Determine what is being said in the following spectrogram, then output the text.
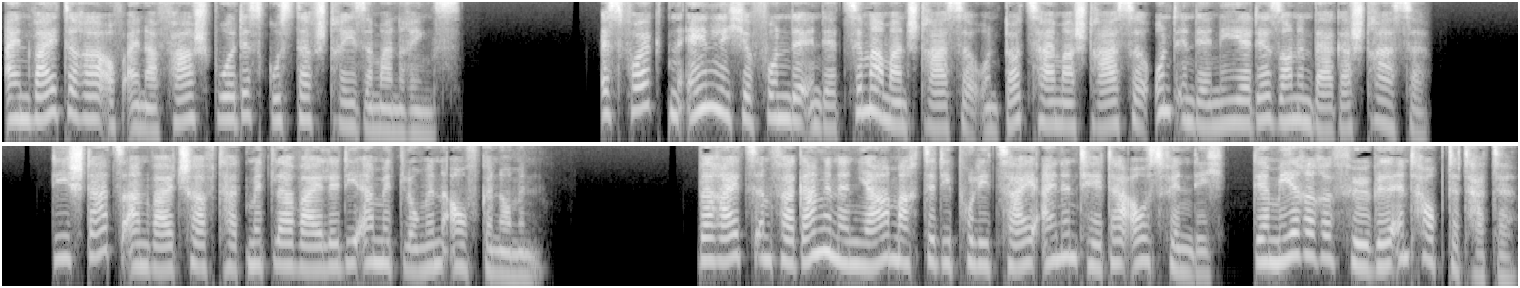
ein weiterer auf einer Fahrspur des Gustav Stresemann Rings. Es folgten ähnliche Funde in der Zimmermannstraße und Dotzheimer Straße und in der Nähe der Sonnenberger Straße. Die Staatsanwaltschaft hat mittlerweile die Ermittlungen aufgenommen. Bereits im vergangenen Jahr machte die Polizei einen Täter ausfindig, der mehrere Vögel enthauptet hatte.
